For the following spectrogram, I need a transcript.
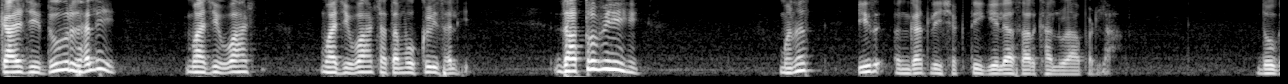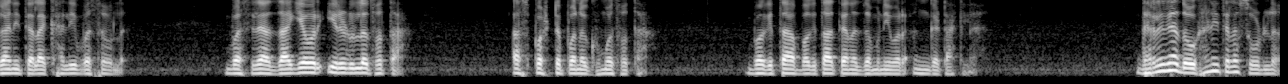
काळजी दूर झाली. माझी वाट माझी वाट आता मोकळी झाली. जातो मी. म्हणत इर अंगातली शक्ती गेल्यासारखा लुळा पडला. दोघांनी त्याला खाली बसवलं. बसल्या जागेवर इरडुलत होता. अस्पष्टपणे घुमत होता. बघता बघता त्यानं जमिनीवर अंग टाकलं. धरलेल्या दोघांनी त्याला सोडलं.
